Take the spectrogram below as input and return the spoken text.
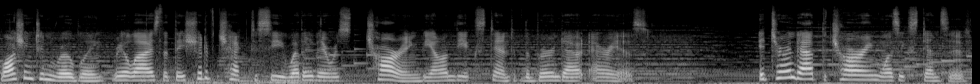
Washington Roebling realized that they should have checked to see whether there was charring beyond the extent of the burned out areas. It turned out the charring was extensive,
